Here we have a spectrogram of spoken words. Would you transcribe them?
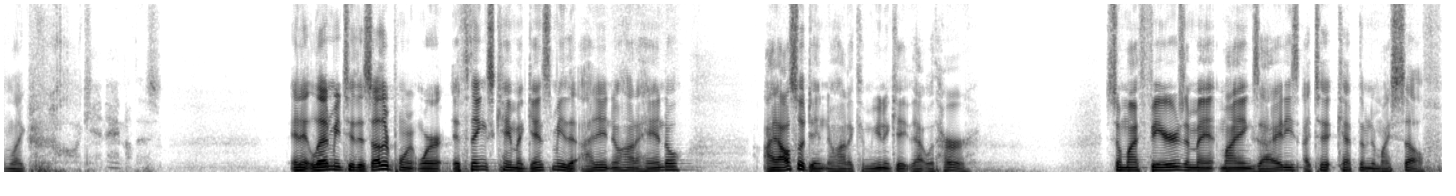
I'm like, oh, I can't handle this. And it led me to this other point where if things came against me that I didn't know how to handle, I also didn't know how to communicate that with her. So my fears and my, my anxieties, I t- kept them to myself.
